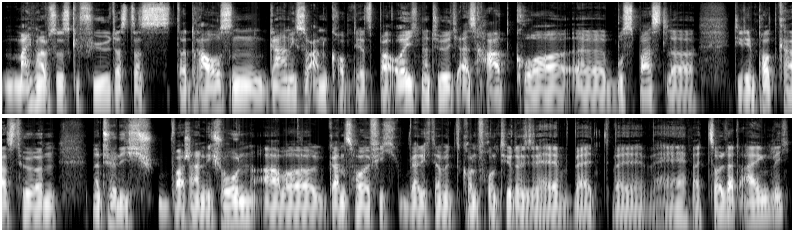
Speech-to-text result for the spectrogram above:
manchmal habe ich so das Gefühl, dass das da draußen gar nicht so ankommt. Jetzt bei euch natürlich als Hardcore-Busbastler, äh, die den Podcast hören, natürlich wahrscheinlich schon, aber ganz häufig werde ich damit konfrontiert, dass ich sage, hä, hä, hä was soll das eigentlich?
